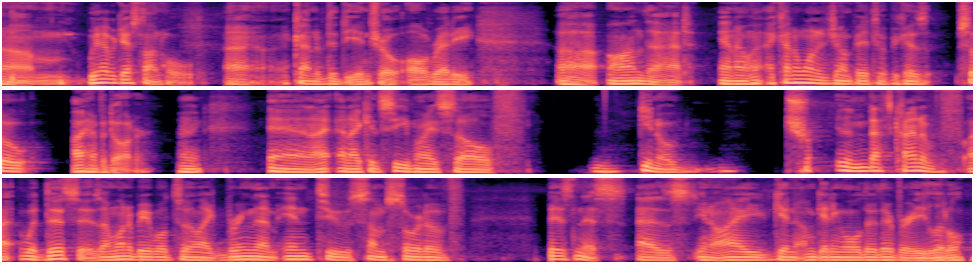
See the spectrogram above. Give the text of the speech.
um, we have a guest on hold. Uh, I kind of did the intro already uh, on that, and I, I kind of want to jump into it because so I have a daughter, right? And I and I can see myself, you know, tr- and that's kind of uh, what this is. I want to be able to like bring them into some sort of business as you know i get i'm getting older they're very little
